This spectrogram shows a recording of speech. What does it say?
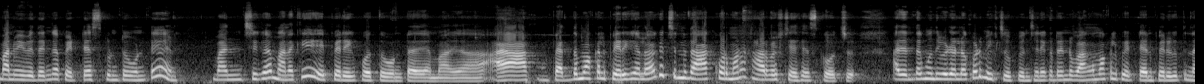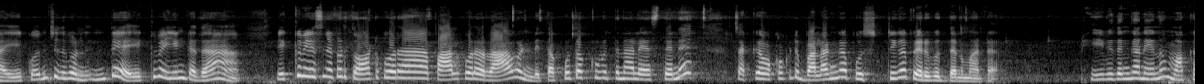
మనం ఈ విధంగా పెట్టేసుకుంటూ ఉంటే మంచిగా మనకి పెరిగిపోతూ ఉంటాయి ఆ పెద్ద మొక్కలు పెరిగేలాగా చిన్నది ఆకుకూర మనం హార్వెస్ట్ చేసేసుకోవచ్చు. అది ఇంతకుముందు వీడియోలో కూడా మీకు చూపించాను. ఇక్కడ రెండు వంగ మొక్కలు పెట్టాను పెరుగుతున్నాయి. కొంచెం ఇదిగోండి ఇంతే ఎక్కువ వేయం కదా. ఎక్కువ వేసినప్పుడు తోటకూర పాలకూర రావండి. తక్కువ తక్కువ విత్తనాలు వేస్తేనే చక్కగా ఒక్కొక్కటి బలంగా పుష్టిగా పెరుగుద్ది అనమాట ఈ విధంగా నేను మొక్క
